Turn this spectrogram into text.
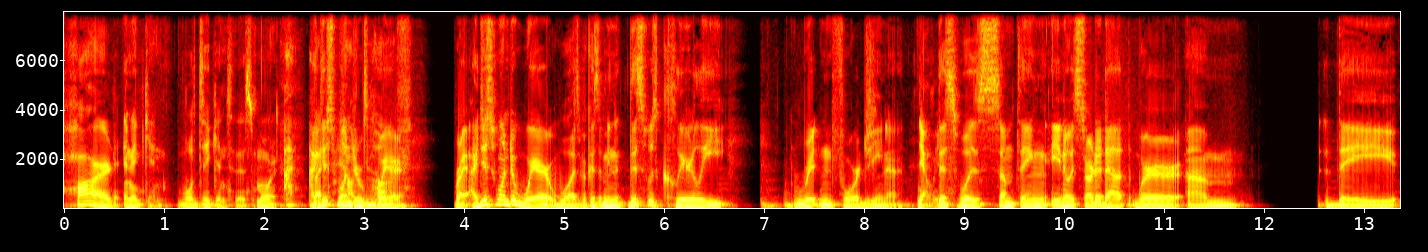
hard. And again, we'll dig into this more. I, I just wonder tough. where. Right. I just wonder where it was because I mean this was clearly written for Gena. Yeah, This was something. You know, it started out where um, they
